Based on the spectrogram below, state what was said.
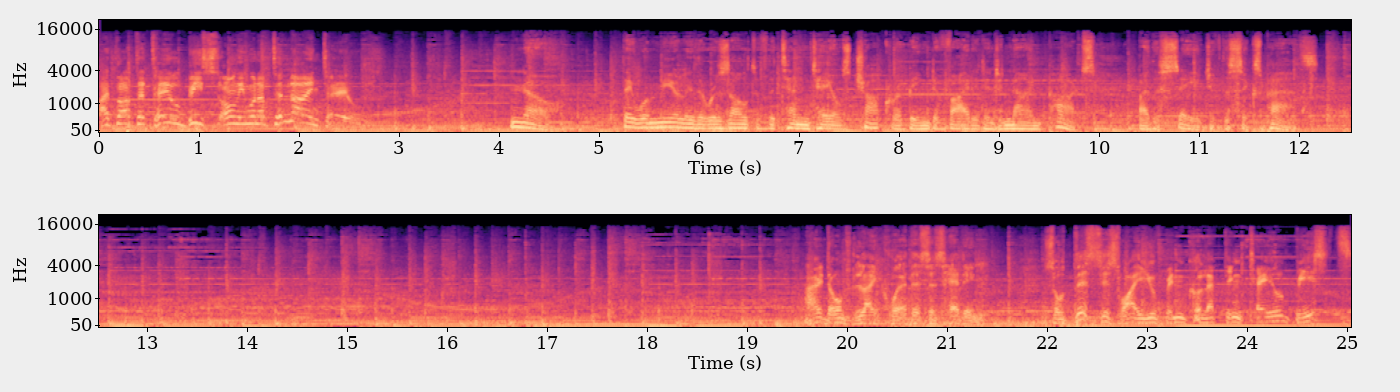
I thought the tailed beasts only went up to nine tails. No, they were merely the result of the Ten Tails chakra being divided into nine parts by the Sage of the Six Paths. I don't like where this is heading. So this is why you've been collecting tail beasts?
